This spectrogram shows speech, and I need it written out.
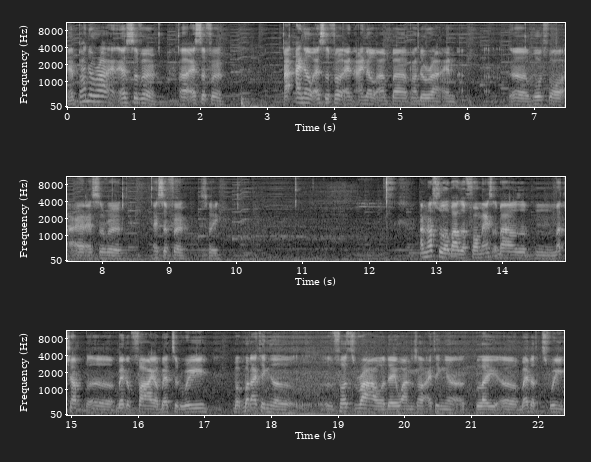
and Pandora and Elsevier. Uh. I, I know Elsevier and I know uh, Pandora and uh, vote for uh, Elsevier. Sorry. I'm not sure about the formats about the um, matchup, uh, better five or better three, but but I think the first round day one, so I think uh, play uh, better three,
